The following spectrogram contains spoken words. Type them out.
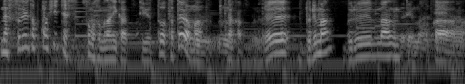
なストレートコーヒーってそもそも何かっていうと、例えば、まあなんかブルブルマン？ブルーマウンテンとか、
